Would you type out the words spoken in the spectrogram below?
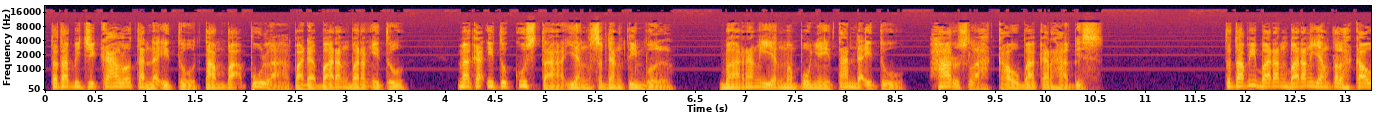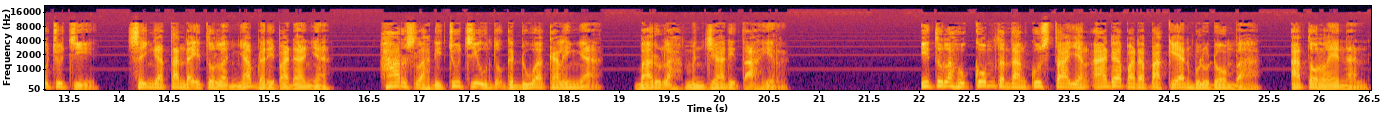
Tetapi jikalau tanda itu tampak pula pada barang-barang itu, maka itu kusta yang sedang timbul. Barang yang mempunyai tanda itu haruslah kau bakar habis. Tetapi barang-barang yang telah kau cuci, sehingga tanda itu lenyap daripadanya, haruslah dicuci untuk kedua kalinya, barulah menjadi tahir. Itulah hukum tentang kusta yang ada pada pakaian bulu domba, atau lenan,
